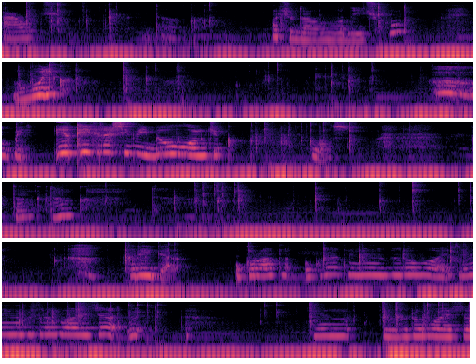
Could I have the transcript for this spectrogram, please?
Ауч. Так. Ось сюди в водичку. Бульк. який красивий біомчик. Клас. Так, так. Кріпер. Акуратно, акуратно він не відривається. Він не відривається. Він відривається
